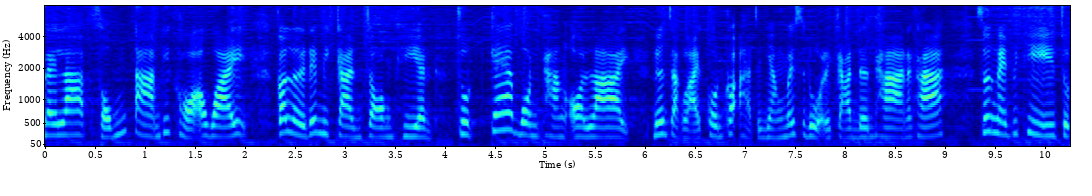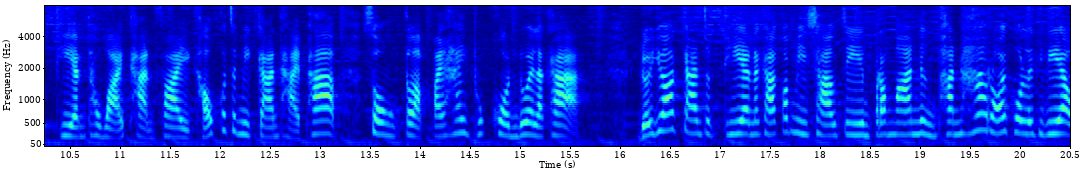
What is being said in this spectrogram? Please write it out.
ได้ลาบสมตามที่ขอเอาไว้ ก็เลยได้มีการจองเทียน จุดแก้บนทางออนไลน์ เนื่องจากหลายคนก็อาจจะยังไม่สะดวกในการเดินทางนะคะ ซึ่งในพิธีจุดเทียนถวายถ่านไฟเขาก็จะมีการถ่ายภาพส่งกลับไปให้ทุกคนด้วยล่ะค่ะ โดยยอดการจุดเทียนนะคะก็มีชาวจีนประมาณ 1,500 คนเลยทีเดียว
